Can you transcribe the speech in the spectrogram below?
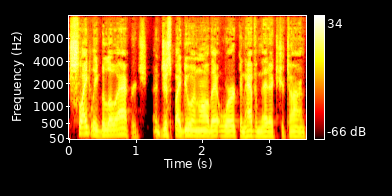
slightly below average uh, just by doing all that work and having that extra time.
